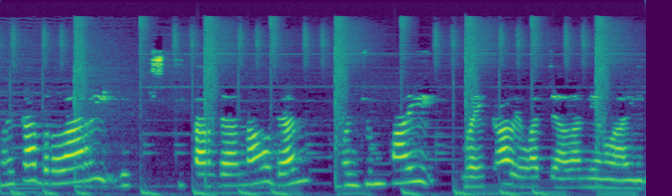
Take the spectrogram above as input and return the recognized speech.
mereka berlari di sekitar danau dan menjumpai mereka lewat jalan yang lain.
